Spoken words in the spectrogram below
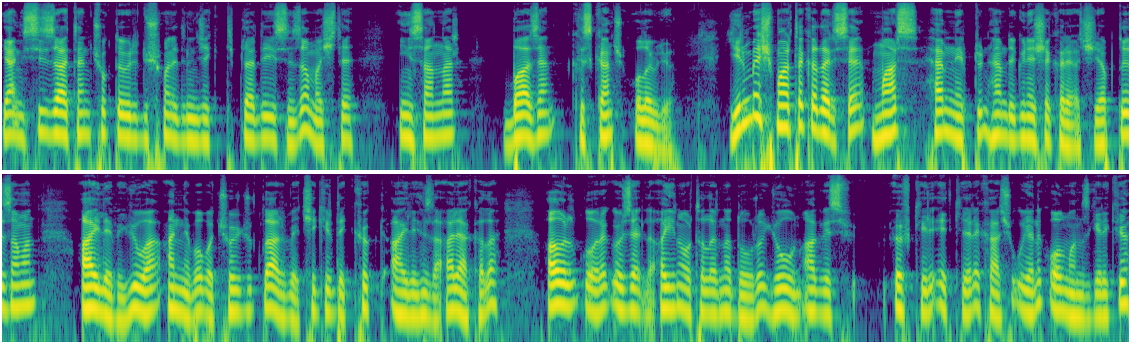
Yani siz zaten çok da öyle düşman edilecek tipler değilsiniz ama işte insanlar bazen kıskanç olabiliyor. 25 Mart'a kadar ise Mars hem Neptün hem de Güneş'e kare açı yaptığı zaman aile ve yuva, anne baba, çocuklar ve çekirdek kök ailenizle alakalı ağırlıklı olarak özellikle ayın ortalarına doğru yoğun agresif öfkeli etkilere karşı uyanık olmanız gerekiyor.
